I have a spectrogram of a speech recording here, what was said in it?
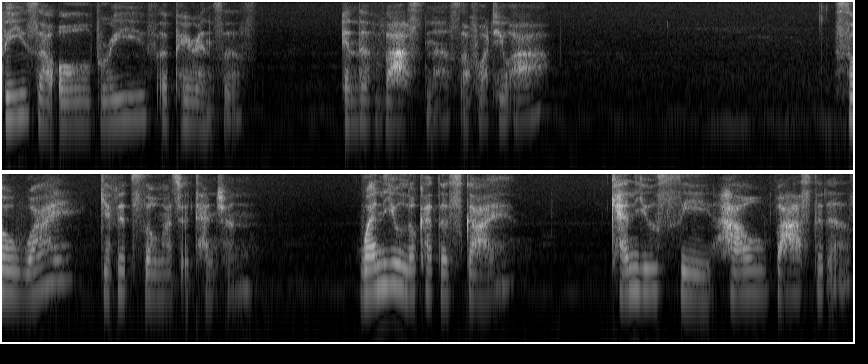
These are all brief appearances in the vastness of what you are. So, why give it so much attention? When you look at the sky, can you see how vast it is?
